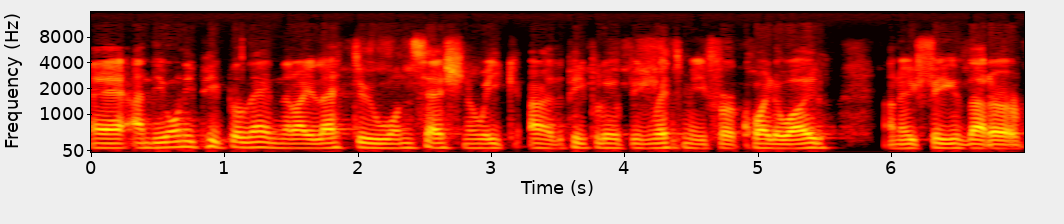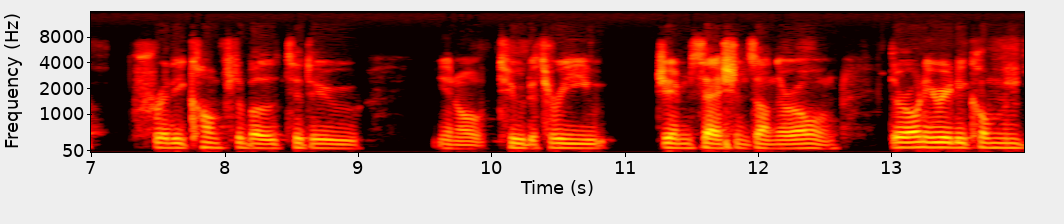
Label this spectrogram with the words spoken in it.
Uh, and the only people then that I let do one session a week are the people who have been with me for quite a while. And I feel that are pretty comfortable to do, you know, two to three gym sessions on their own. They're only really coming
